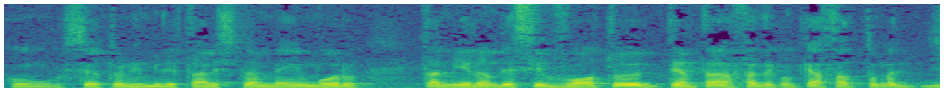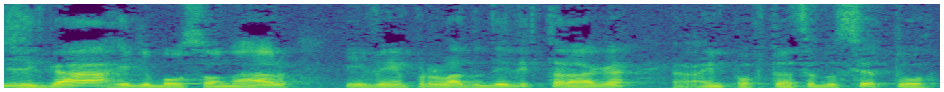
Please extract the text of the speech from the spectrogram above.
com os setores militares também, Moro está mirando esse voto, tentando fazer com que essa turma desgarre de Bolsonaro e venha para o lado dele e traga a importância do setor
